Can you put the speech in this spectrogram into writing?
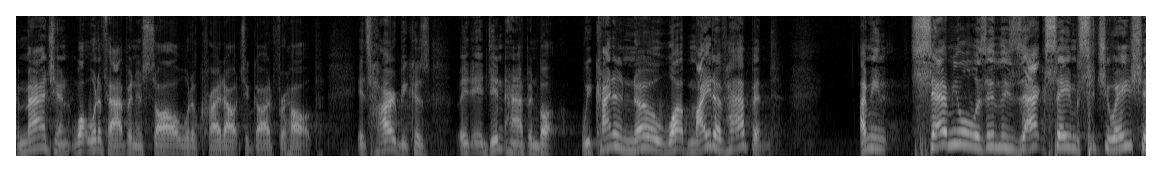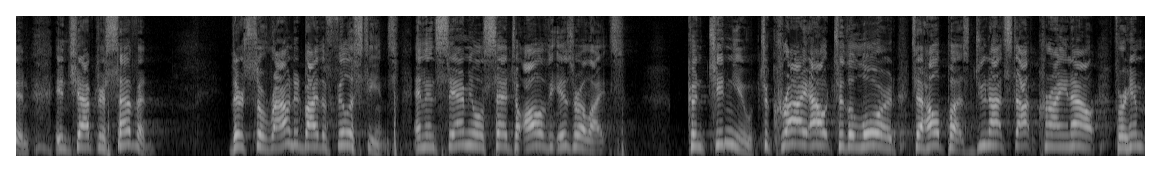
Imagine what would have happened if Saul would have cried out to God for help. It's hard because it, it didn't happen, but we kind of know what might have happened. I mean, Samuel was in the exact same situation in chapter 7. They're surrounded by the Philistines. And then Samuel said to all of the Israelites, Continue to cry out to the Lord to help us. Do not stop crying out for him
